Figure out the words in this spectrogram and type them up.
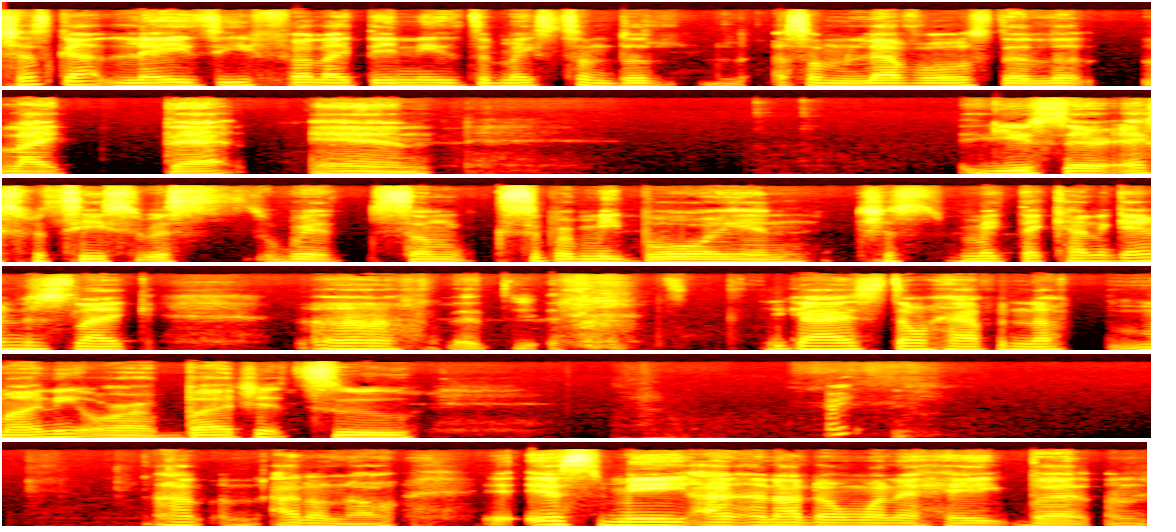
just got lazy. Felt like they needed to make some some levels that look like that and use their expertise with with some Super Meat Boy and just make that kind of game. Just like uh, you guys don't have enough money or a budget to. I, I don't know. It's me, and I don't want to hate, but um,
